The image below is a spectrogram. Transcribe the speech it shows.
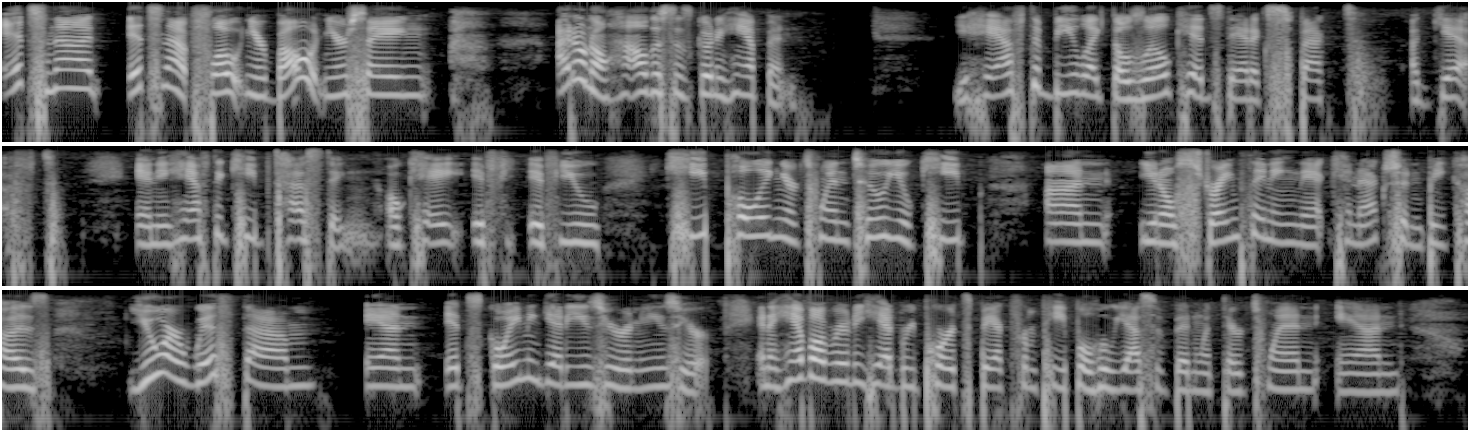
it's not it's not floating your boat and you're saying, I don't know how this is going to happen. You have to be like those little kids that expect a gift. And you have to keep testing, okay? If if you keep pulling your twin to you, keep on, you know, strengthening that connection because you are with them and it's going to get easier and easier. And I have already had reports back from people who, yes, have been with their twin and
